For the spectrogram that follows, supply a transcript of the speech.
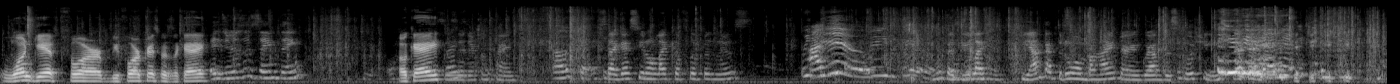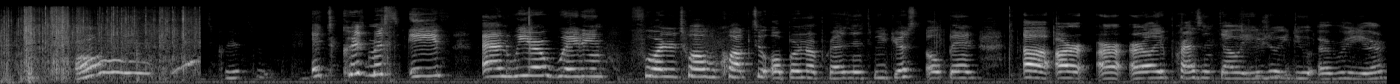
one gift for before Christmas, okay? Is yours the same thing? Okay. These are different kinds. okay. So I guess you don't like the flipazoos? We do. We do. Because you like Bianca threw one behind her and grabbed the squishy instead. oh. It's Christmas. It's Christmas Eve, and we are waiting for the 12 o'clock to open our presents. We just opened uh, our, our early present that we usually do every year.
